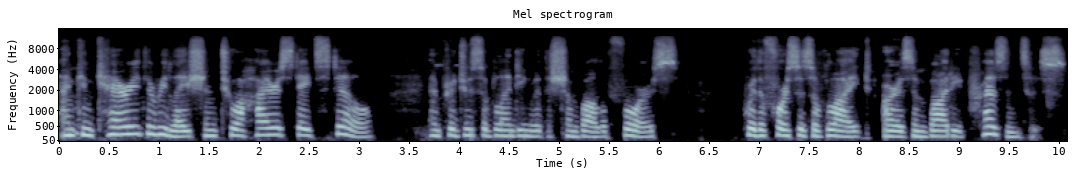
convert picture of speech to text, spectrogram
and can carry the relation to a higher state still and produce a blending with the Shambhala force, where the forces of light are as embodied presences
